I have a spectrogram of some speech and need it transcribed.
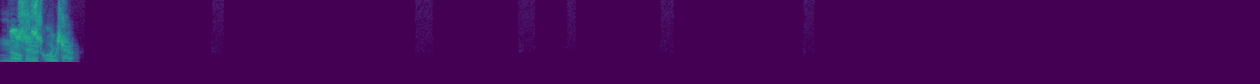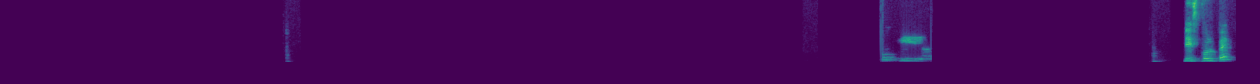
No, se, escucha. Disculpe.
